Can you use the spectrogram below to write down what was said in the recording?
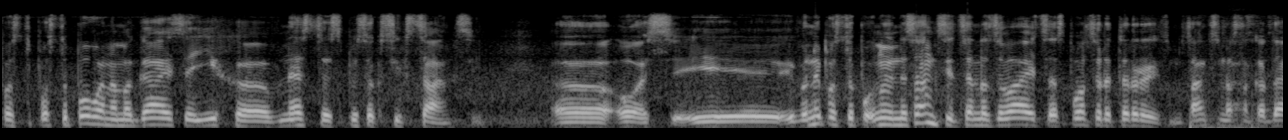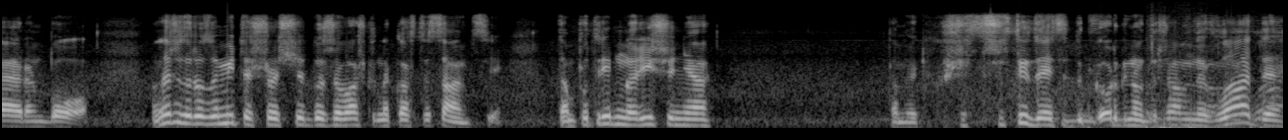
пост- поступово намагається їх е, внести в список всіх санкцій. Е, ось і, вони поступово ну не санкції, це називається спонсори тероризму. Санкції нас накладає РНБО. Вони ж зрозуміти, що ще дуже важко накласти санкції. Там потрібно рішення там яких шести, здається, органів державної влади,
